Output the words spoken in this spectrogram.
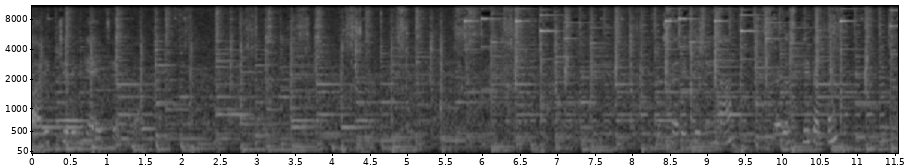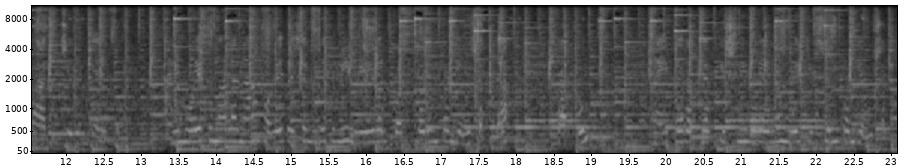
बारीक चिरून घ्यायचे. अशा रीतीने हा व्यवस्थित आपण बारीक चिरून घ्यायचं. आणि मुळे तुम्हाला ना हवे तसे म्हणजे तुम्ही वेळेवर कट करून पण घेऊ शकता कापून. नाहीतर आपल्या किशणीवर आहे ना मुळे किसून पण घेऊ शकता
